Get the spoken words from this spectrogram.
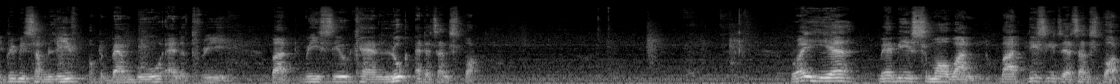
It will be some leaf of the bamboo and the tree, but we still can look at the sunspot. Right here, maybe small one, but this is the sunspot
